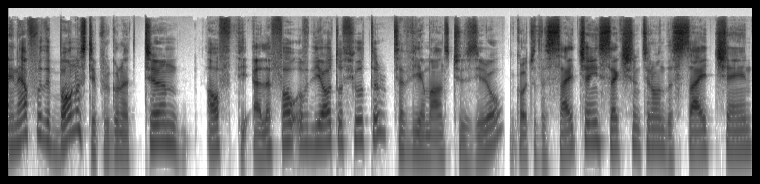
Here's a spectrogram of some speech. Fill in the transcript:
And now for the bonus tip, we're to turn off the LFO of the auto filter, set the amount to zero, go to the sidechain section, turn on the sidechain,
